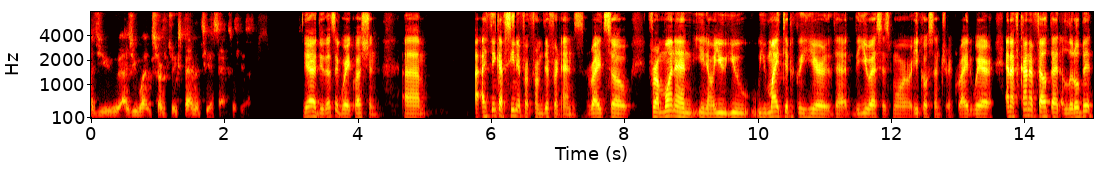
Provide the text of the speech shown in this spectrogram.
as you as you went and started to expand the TSX with you? Yeah, dude, that's a great question. Um, I think I've seen it from, from different ends, right? So from one end, you know, you you you might typically hear that the U.S. is more ecocentric, right? Where, and I've kind of felt that a little bit.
